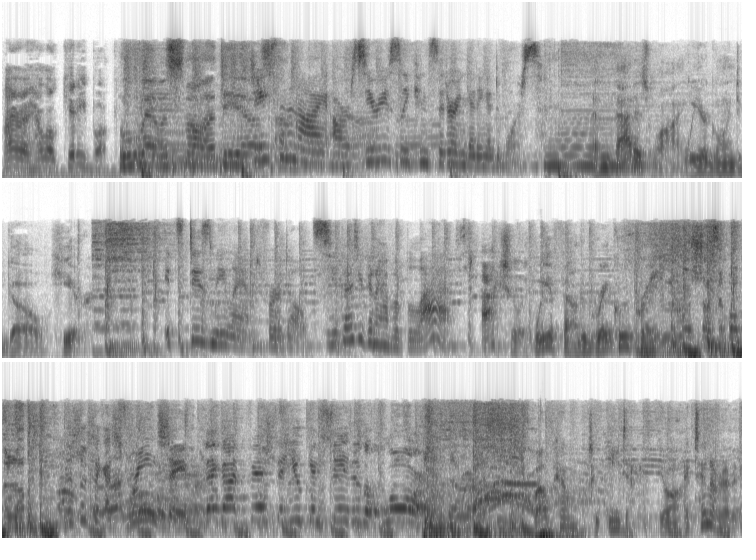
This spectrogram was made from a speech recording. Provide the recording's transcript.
Hire a Hello Kitty book. Jason and I are seriously considering getting a divorce. And that is why we are going to go here. It's Disneyland for adults. You guys are gonna have a blast. Actually, we have found a great group rate. This looks like a screensaver. They got fish that you can see through the floor. Welcome to Eden, your itinerary.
